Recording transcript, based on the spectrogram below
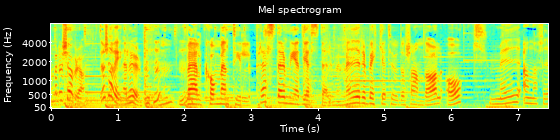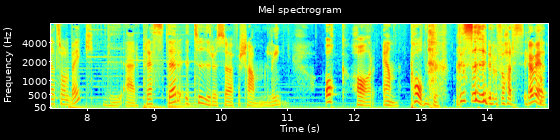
Ja men då kör vi då. Då kör vi. Eller hur? Mm. Mm. Välkommen till Präster med gäster med mig Rebecka Tudor Sandahl och mig Anna-Fia Trollbäck. Vi är präster i Tyresö församling och har en podd. Det säger du varje Jag vet.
